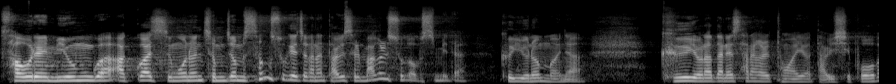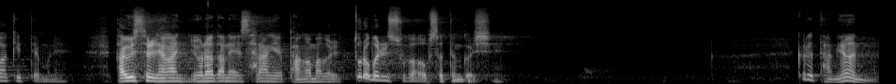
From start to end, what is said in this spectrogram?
사울의 미움과 악과 증오는 점점 성숙해져가는 다윗을 막을 수가 없습니다. 그 이유는 뭐냐? 그 요나단의 사랑을 통하여 다윗이 보호받기 때문에 다윗을 향한 요나단의 사랑의 방어막을 뚫어버릴 수가 없었던 것이 그렇다면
